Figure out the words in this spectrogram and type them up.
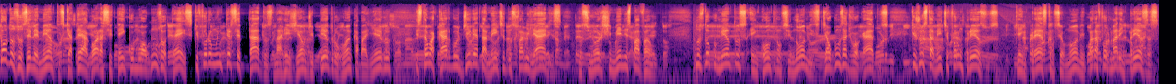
Todos os elementos que até agora se tem como alguns hotéis que foram interceptados na região de Pedro Juan Caballero estão a cargo diretamente dos familiares do senhor Ximenes Pavão. Nos documentos encontram-se nomes de alguns advogados que justamente foram presos, que emprestam seu nome para formar empresas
